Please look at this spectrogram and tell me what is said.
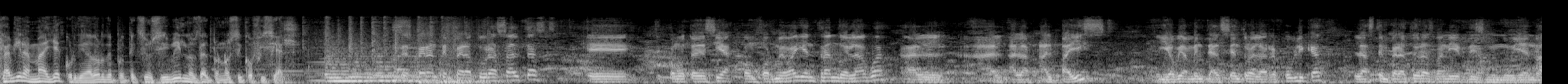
Javier Amaya, coordinador de Protección Civil, nos da el pronóstico oficial. Se esperan temperaturas altas. eh, como te decía, conforme vaya entrando el agua al, al- país y obviamente al centro de la República, las temperaturas van a ir disminuyendo.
